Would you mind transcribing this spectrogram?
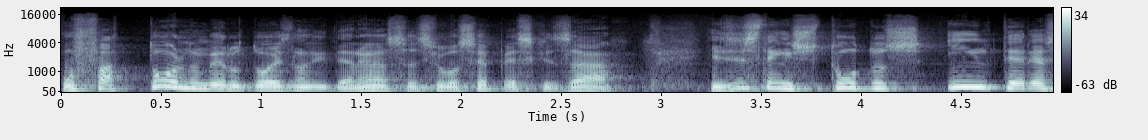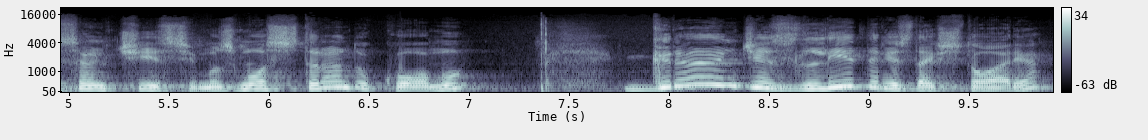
O fator número dois na liderança, se você pesquisar, existem estudos interessantíssimos mostrando como grandes líderes da história,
